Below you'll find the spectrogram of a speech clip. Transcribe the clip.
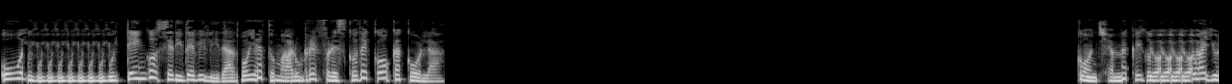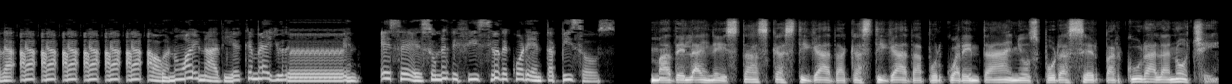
Uy, uy, uy, uy, tengo sed y debilidad. Voy a tomar un refresco de Coca-Cola. Conchame que yo, yo, yo ayuda a, a, a, a, a, a, a, no hay nadie que me ayude. Ese es un edificio de 40 pisos. Madeleine estás castigada castigada por 40 años por hacer parkour a la noche.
